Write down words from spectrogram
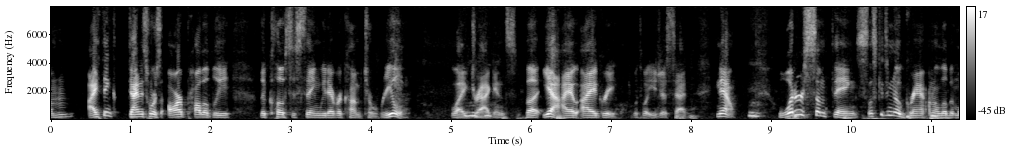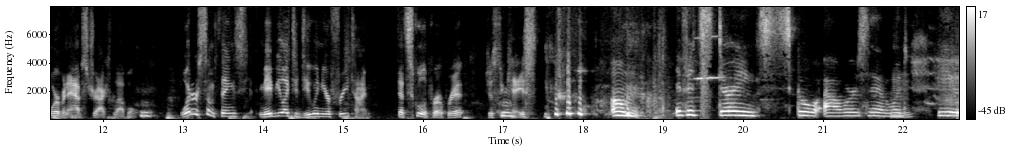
mhm. I think dinosaurs are probably the closest thing we'd ever come to real like Mhm. dragons. But yeah, I, I agree with what you just said. Now, what are some things? Let's get to know Grant on a little bit more of an abstract level. What are some things maybe you like to do in your free time that's school appropriate, just in case? Um, if it's during school hours, it would be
